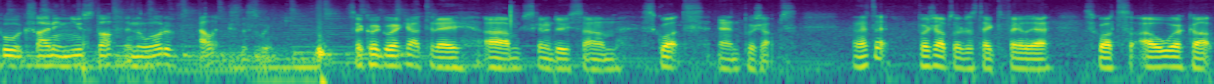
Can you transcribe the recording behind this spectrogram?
cool exciting new stuff in the world of Alex this week. So quick workout today. Uh, I'm just gonna do some squats and push-ups. And that's it. Push-ups I'll just take to failure. Squats I'll work up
